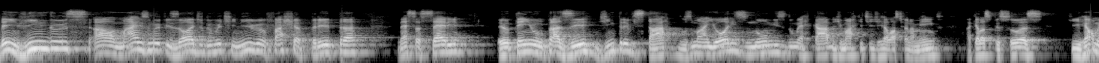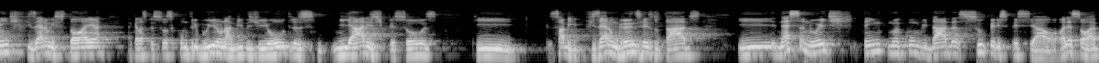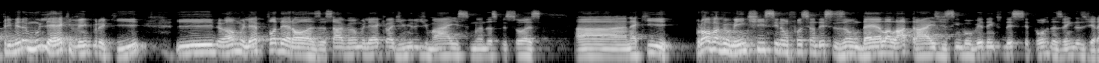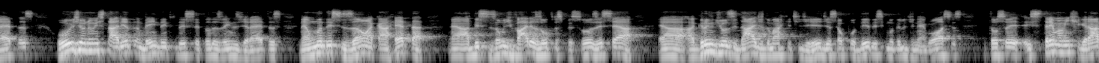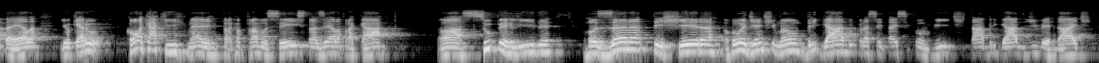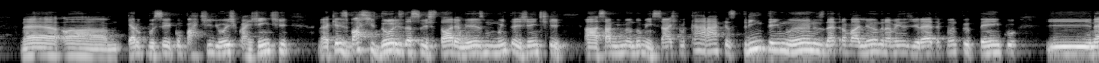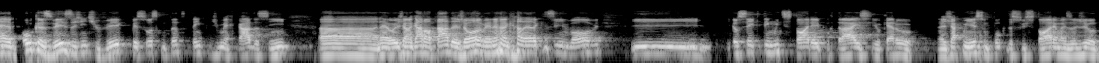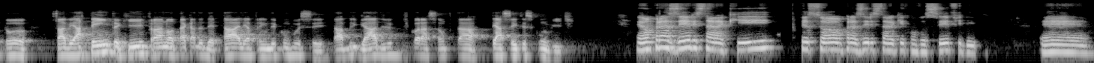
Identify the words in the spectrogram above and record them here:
Bem-vindos a mais um episódio do Multinível Faixa Preta. Nessa série, eu tenho o prazer de entrevistar os maiores nomes do mercado de marketing de relacionamento, aquelas pessoas que realmente fizeram história, aquelas pessoas que contribuíram na vida de outras milhares de pessoas, que, sabe, fizeram grandes resultados. E nessa noite tem uma convidada super especial. Olha só, a primeira mulher que vem por aqui e é uma mulher poderosa, sabe? Uma mulher que eu admiro demais, uma das pessoas ah, né, que provavelmente, se não fosse uma decisão dela lá atrás de se envolver dentro desse setor das vendas diretas, hoje eu não estaria também dentro desse setor das vendas diretas. Né? Uma decisão acarreta né, a decisão de várias outras pessoas. Esse é a é a, a, grandiosidade do marketing de rede, esse é o poder desse modelo de negócios. Então, sou extremamente grato a ela e eu quero colocar aqui, né, para vocês, trazer ela para cá, uma super líder, Rosana Teixeira. Rô, de antemão, obrigado por aceitar esse convite, tá? Obrigado de verdade. Né? Uh, quero que você compartilhe hoje com a gente né, aqueles bastidores da sua história mesmo. Muita gente ah, sabe, me mandou mensagem, falou, caracas, 31 anos, né, trabalhando na venda direta, quanto tempo, e, né, poucas vezes a gente vê pessoas com tanto tempo de mercado assim, ah, né, hoje é uma garotada jovem, né, uma galera que se envolve, e eu sei que tem muita história aí por trás, e eu quero, né, já conheço um pouco da sua história, mas hoje eu tô, sabe, atento aqui para anotar cada detalhe, aprender com você, tá? Obrigado de coração por tá, ter aceito esse convite. É um prazer estar aqui, pessoal, é um prazer estar aqui com você, Felipe. É,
